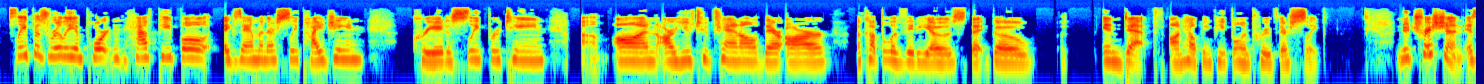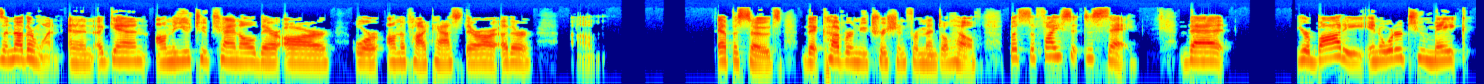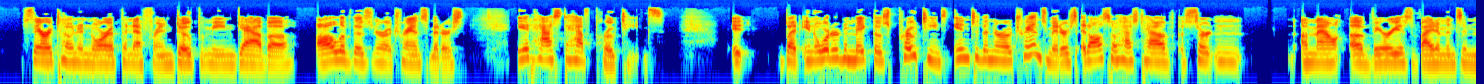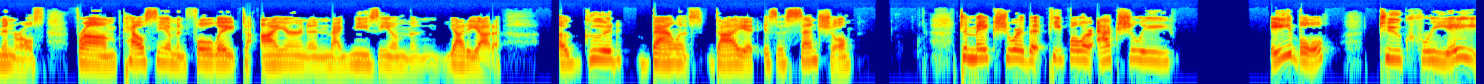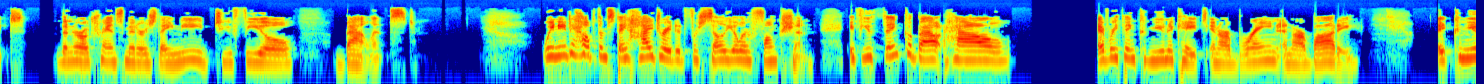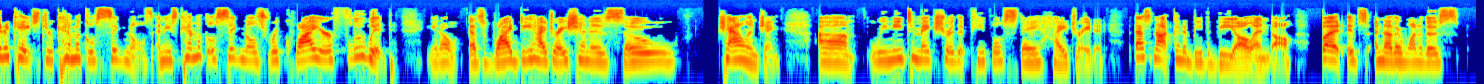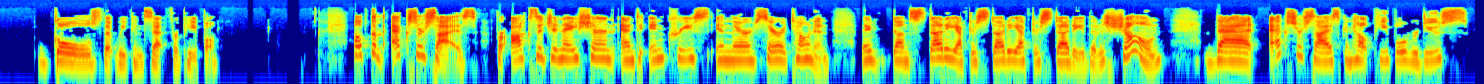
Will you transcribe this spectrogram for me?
Sleep is really important. Have people examine their sleep hygiene, create a sleep routine. Um, on our YouTube channel, there are a couple of videos that go in depth on helping people improve their sleep. Nutrition is another one. And again, on the YouTube channel, there are, or on the podcast, there are other um, episodes that cover nutrition for mental health. But suffice it to say that your body, in order to make serotonin, norepinephrine, dopamine, GABA, all of those neurotransmitters, it has to have proteins. It but in order to make those proteins into the neurotransmitters, it also has to have a certain amount of various vitamins and minerals from calcium and folate to iron and magnesium and yada yada a good balanced diet is essential to make sure that people are actually able to create the neurotransmitters they need to feel balanced. We need to help them stay hydrated for cellular function. If you think about how everything communicates in our brain and our body it communicates through chemical signals and these chemical signals require fluid. You know that's why dehydration is so challenging. Um, we need to make sure that people stay hydrated. That's not going to be the be all end all but it's another one of those goals that we can set for people. Help them exercise for oxygenation and to increase in their serotonin. They've done study after study after study that has shown that exercise can help people reduce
